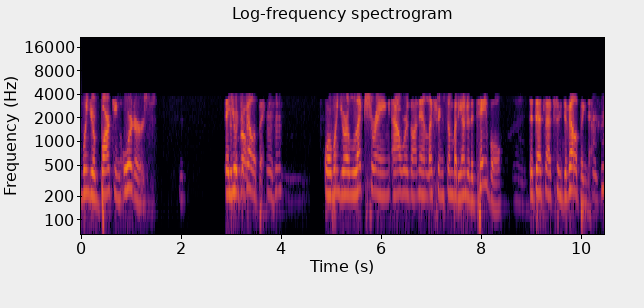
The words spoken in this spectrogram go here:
when you're barking orders that you're developing. Mm-hmm. Or when you're lecturing hours on end, lecturing somebody under the table, that that's actually developing them. Mm-hmm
